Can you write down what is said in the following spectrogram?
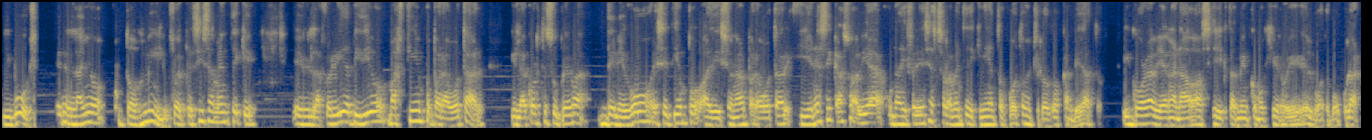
y Bush, en el año 2000 fue precisamente que eh, la Florida pidió más tiempo para votar y la Corte Suprema denegó ese tiempo adicional para votar y en ese caso había una diferencia solamente de 500 votos entre los dos candidatos. Y Gore había ganado así también como quiero el voto popular.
